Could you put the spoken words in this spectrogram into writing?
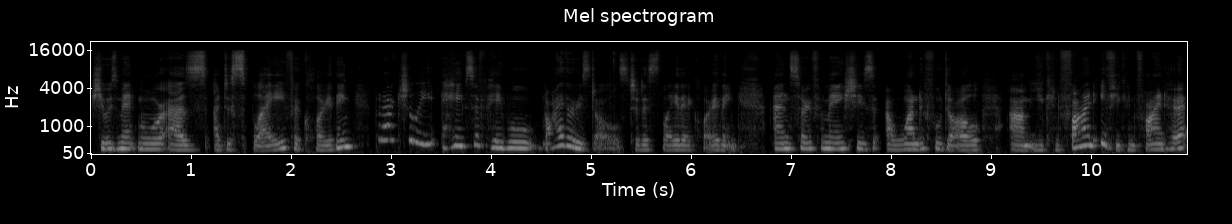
She was meant more as a display for clothing, but actually heaps of people buy those dolls to display their clothing. And so for me, she's a wonderful doll um, you can find, if you can find her,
